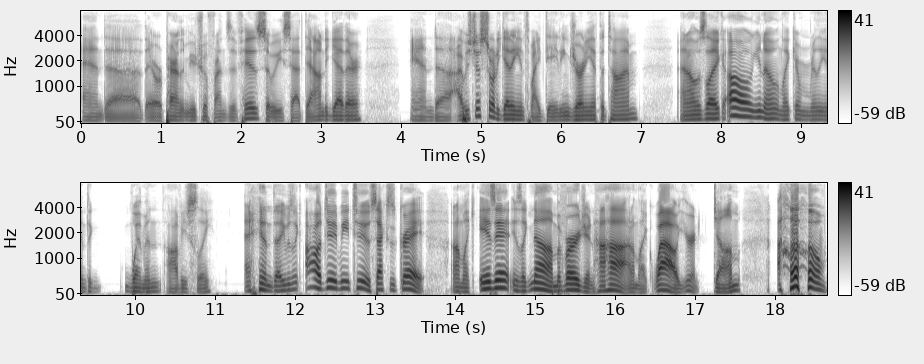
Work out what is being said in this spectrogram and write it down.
and uh, they were apparently mutual friends of his. So we sat down together, and uh, I was just sort of getting into my dating journey at the time, and I was like, oh, you know, like I'm really into women, obviously. And uh, he was like, "Oh, dude, me too. Sex is great." And I'm like, "Is it?" He's like, "No, I'm a virgin." Haha. And I'm like, "Wow, you're dumb." Um,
